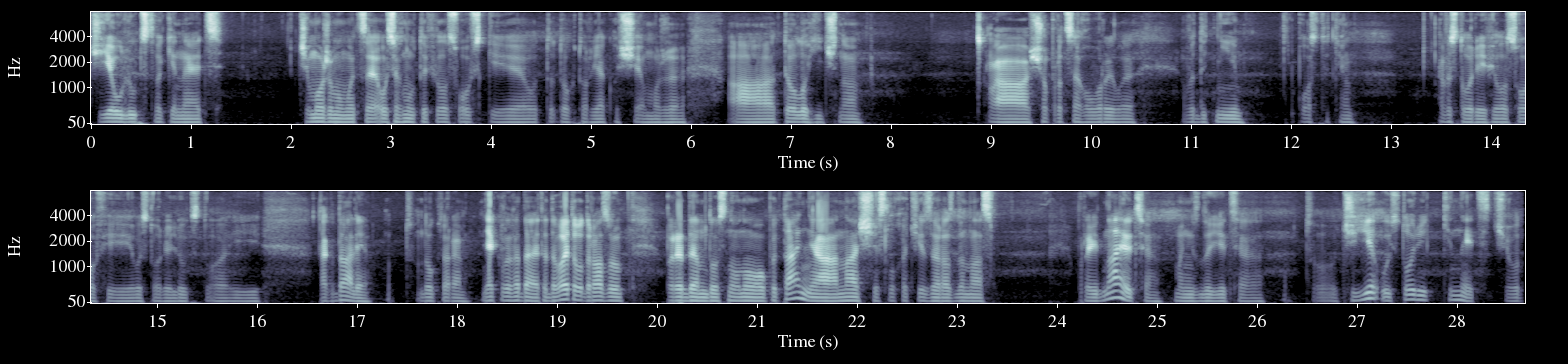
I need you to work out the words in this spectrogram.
чи є у людства кінець, чи можемо ми це осягнути філософськи, от доктор якось ще може а, теологічно. А, що про це говорили видатні постаті в історії філософії, в історії людства і так далі. От, докторе, як ви гадаєте, давайте одразу перейдемо до основного питання. Наші слухачі зараз до нас приєднаються, мені здається. От, чи є у історії кінець? Чи от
